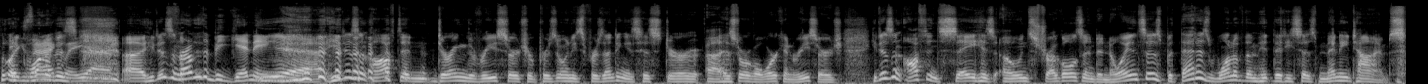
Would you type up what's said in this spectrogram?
like one of his Exactly, yeah. uh, he doesn't From the beginning. yeah, he doesn't often during the research or pres- when he's presenting his histor- uh, historical work and research, he doesn't often say his own struggles and annoyances, but that is one of them that he says many times.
